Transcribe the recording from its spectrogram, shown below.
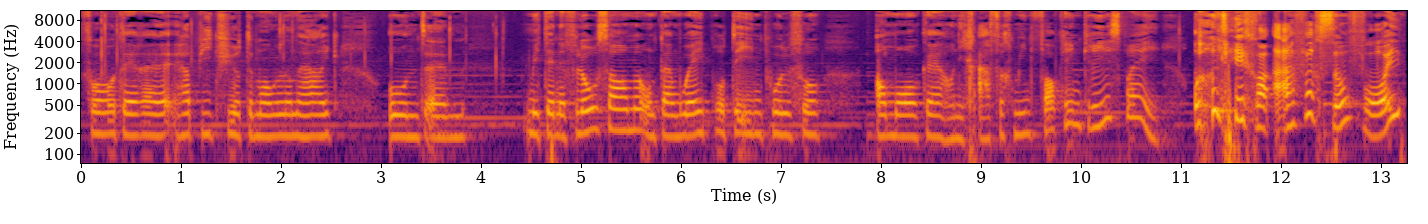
von der herbeigeführten Mangelernährung. Und ähm, mit diesen Flohsamen und dem Whey-Proteinpulver am Morgen habe ich einfach meinen fucking Grießbrei. Und ich habe einfach so Freude,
